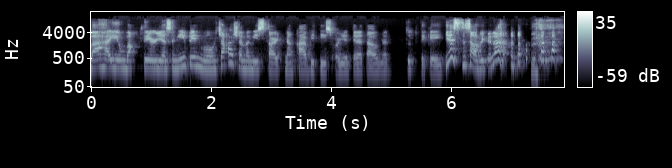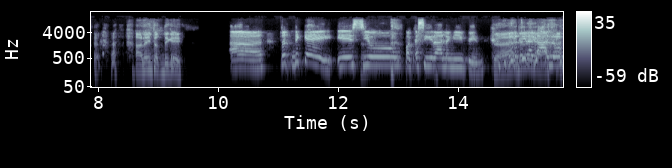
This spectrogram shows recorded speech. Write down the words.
nagbahay yung bacteria sa ngipin mo, tsaka siya mag start ng cavities or yung tinatawag na tooth decay. Yes, nasabi ko na. ano yung tot decay? Ah, tooth decay is yung pagkasira ng ngipin. Ah, galing, Tinagalog.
